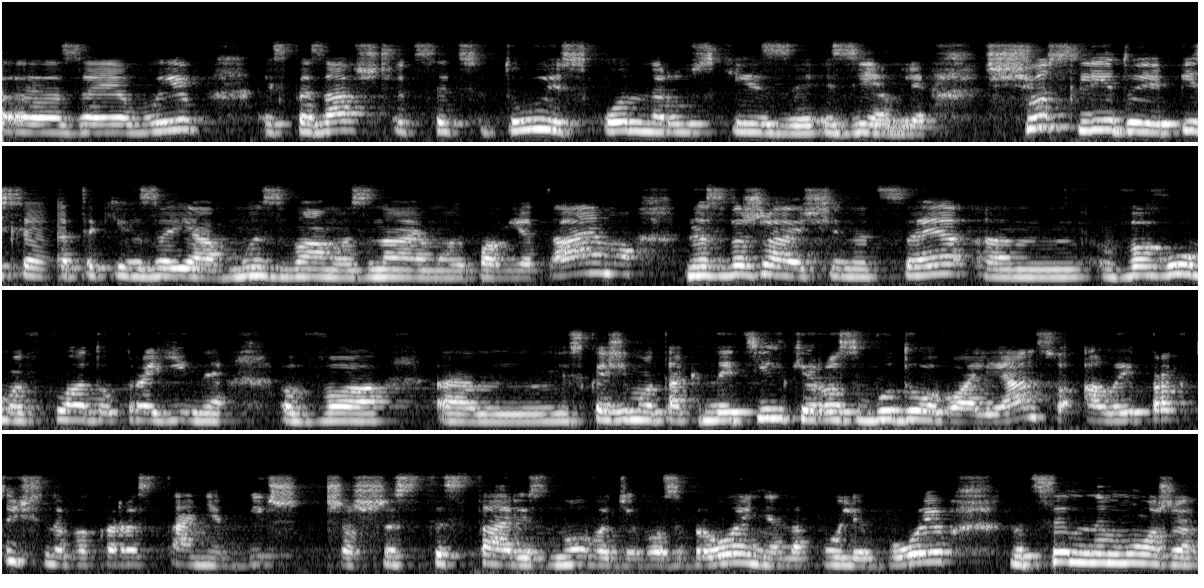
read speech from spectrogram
е, заявив і сказав, що це цитую ісконно русські землі. Що слідує після таких заяв? Ми з вами знаємо і пам'ятаємо. Незважаючи на це, ем, вагомий вклад України в, ем, скажімо так, не тільки розбудову альянсу, але й практичне використання більше 600 різновидів озброєння на полі бою. Ну цим не може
